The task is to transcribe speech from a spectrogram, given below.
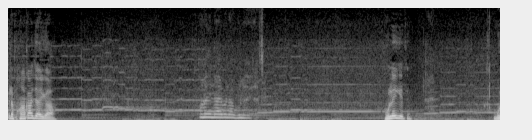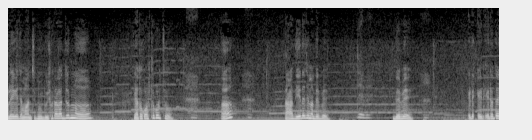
এটা ফাঁকা জায়গা। ভুল গেছে। ভুলে গেছে মানছি তুমি দুশো টাকার জন্য এত কষ্ট করছ? হ্যাঁ টাকা দিয়ে দিয়েছে না দেবে? দেবে। এটা এটাতে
